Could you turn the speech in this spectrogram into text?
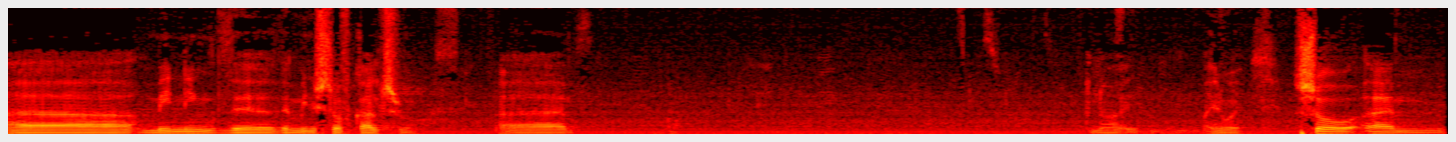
uh, meaning the, the Minister of Culture. Uh, no, anyway. So um,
